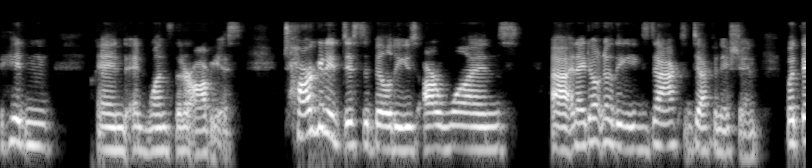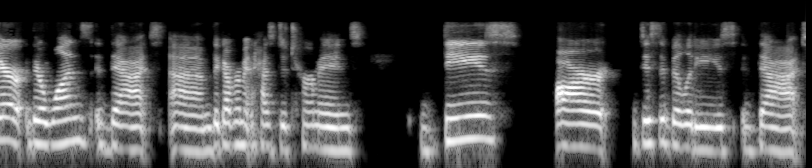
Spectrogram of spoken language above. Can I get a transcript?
hidden and and ones that are obvious. Targeted disabilities are ones, uh, and I don't know the exact definition, but they're they're ones that um, the government has determined these are disabilities that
